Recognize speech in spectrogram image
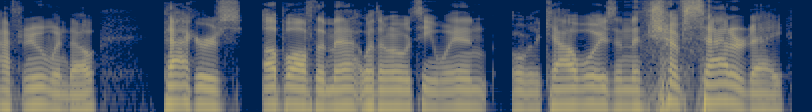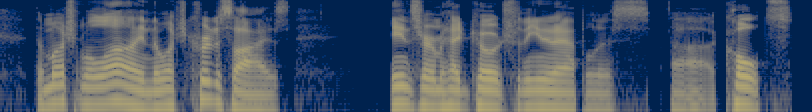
afternoon window, Packers up off the mat with an OT win over the Cowboys, and then Jeff Saturday, the much maligned, the much criticized interim head coach for the Indianapolis uh, Colts,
